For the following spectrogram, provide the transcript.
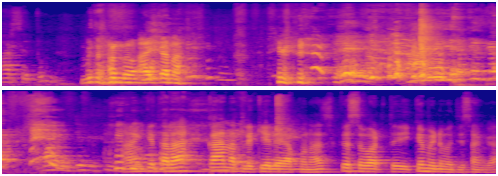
असं मित्रांनो ऐका ना. आणखी त्याला कानातलं केलंय आपण आज. कसं वाटतंय? कमेंटमध्ये सांगा.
